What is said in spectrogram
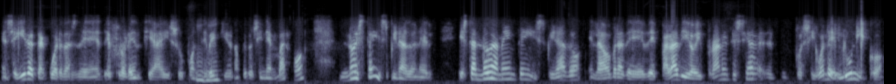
enseguida te acuerdas de, Florencia y su Ponte Vecchio, ¿no? Pero sin embargo, no está inspirado en él. Está nuevamente inspirado en la obra de, de Palladio y probablemente sea, pues igual, el único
